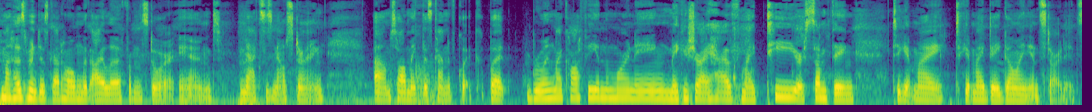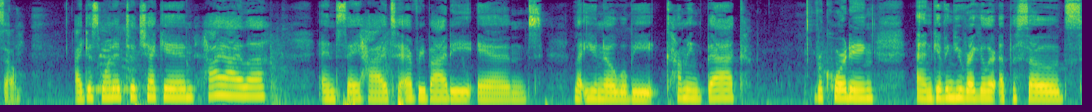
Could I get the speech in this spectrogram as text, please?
my husband just got home with Isla from the store, and Max is now stirring. Um, so I'll make this kind of quick. But brewing my coffee in the morning, making sure I have my tea or something to get my to get my day going and started. So I just wanted to check in. Hi Isla and say hi to everybody and let you know we'll be coming back recording and giving you regular episodes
